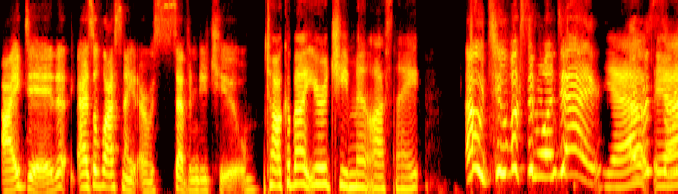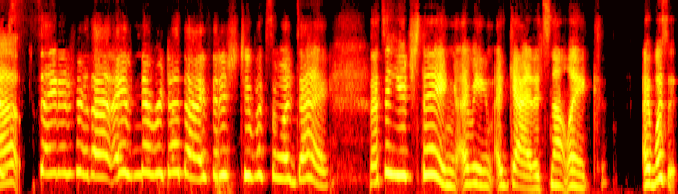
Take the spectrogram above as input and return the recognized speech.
I did. As of last night, I was 72. Talk about your achievement last night. Oh, two books in one day. Yeah. I was yeah. so excited for that. I've never done that. I finished two books in one day. That's a huge thing. I mean, again, it's not like I wasn't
